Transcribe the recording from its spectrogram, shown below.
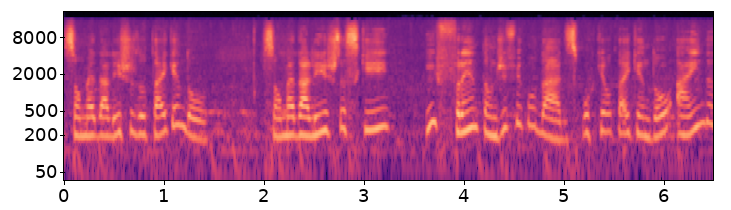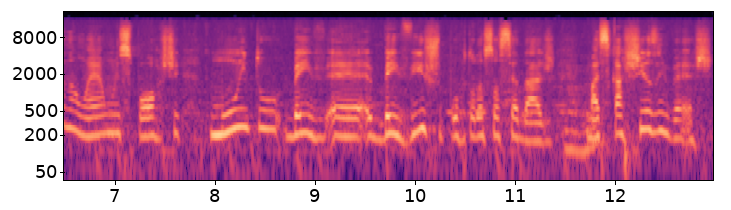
são medalhistas do Taekwondo. São medalhistas que enfrentam dificuldades, porque o taekwondo ainda não é um esporte muito bem, é, bem visto por toda a sociedade, uhum. mas Caxias investe.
